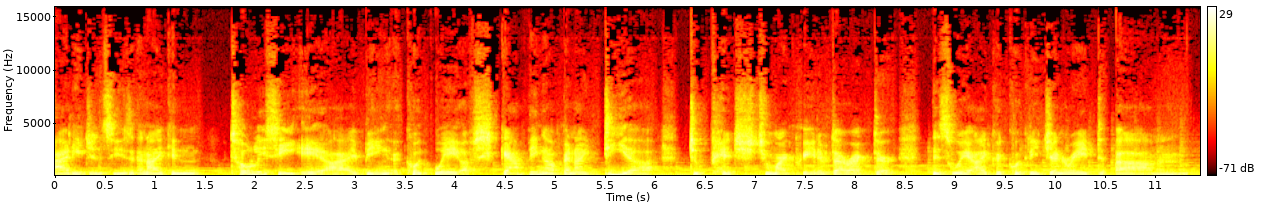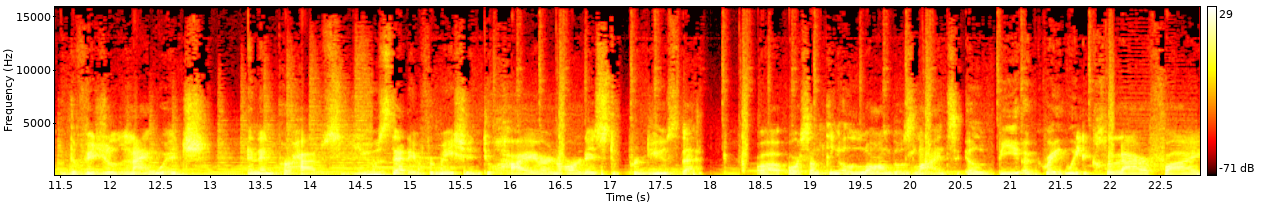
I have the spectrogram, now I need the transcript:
ad agencies, and I can totally see AI being a quick way of scamping up an idea to pitch to my creative director. This way I could quickly generate um, the visual language and then perhaps use that information to hire an artist to produce that uh, or something along those lines. It'll be a great way to clarify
